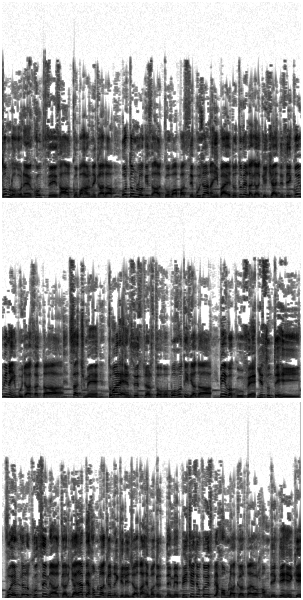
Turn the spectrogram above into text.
तुम लोगों ने खुद से इस आग को बाहर निकाला और तुम लोग इस आग को वापस से बुझा नहीं पाए तो तुम्हें लगा कि शायद इसे कोई भी नहीं बुझा सकता। सच में, तुम्हारे एंसेस्टर्स तो वो बहुत ही ज़्यादा बेवकूफ़ है। ये सुनते ही वो एल्डर गुस्से में आकर याया पे हमला करने के लिए जाता है, मगर इतने में पीछे से कोई इस पे हमला करता है। और हम देखते हैं कि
